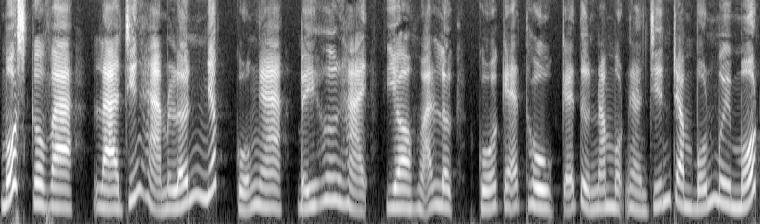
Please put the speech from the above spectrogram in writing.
Moscow là chiến hạm lớn nhất của Nga bị hư hại do hỏa lực của kẻ thù kể từ năm 1941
